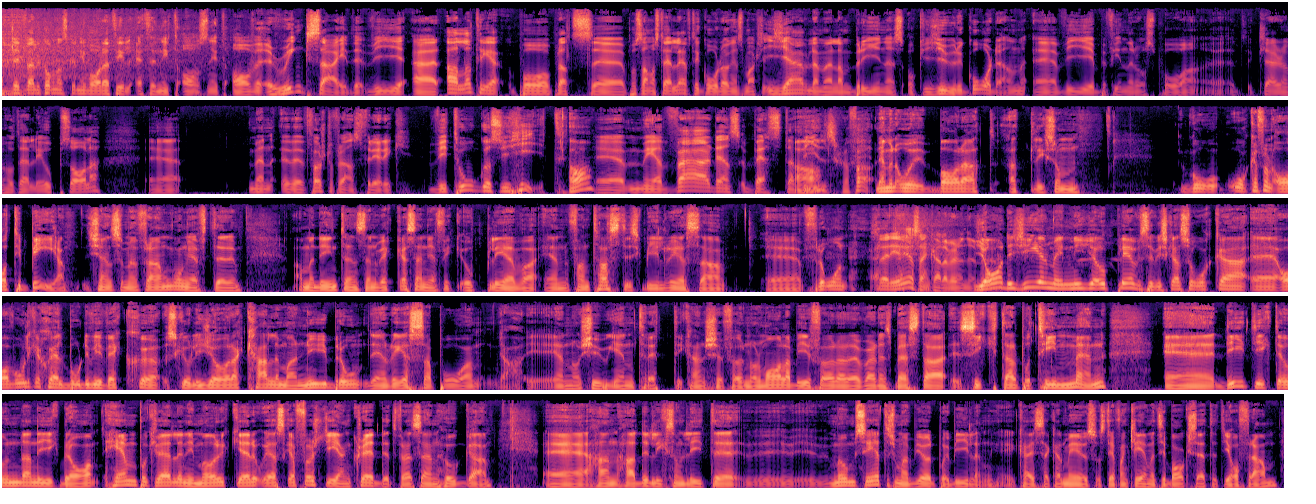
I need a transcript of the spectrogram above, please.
Hjärtligt välkomna ska ni vara till ett nytt avsnitt av Ringside. Vi är alla tre på plats eh, på samma ställe efter gårdagens match i Gävle mellan Brynäs och Djurgården. Eh, vi befinner oss på eh, Clarion Hotel i Uppsala. Men först och främst Fredrik, vi tog oss ju hit ja. med världens bästa ja. bilchaufför. Nej men och bara att, att liksom gå, åka från A till B känns som en framgång efter ja men det är inte ens en vecka sedan jag fick uppleva en fantastisk bilresa eh, från Sverigeresan kallar vi den nu Ja, det ger mig nya upplevelser. Vi ska alltså åka, eh, av olika skäl bodde vi i Växjö, skulle göra Kalmar-Nybro. Det är en resa på ja, 1.20-1.30 kanske för normala bilförare. Världens bästa siktar på timmen. Eh, dit gick det undan, det gick bra. Hem på kvällen i mörker och jag ska först ge han credit för att sen hugga. Eh, han hade liksom lite eh, mumsigheter som han bjöd på i bilen. Eh, Kajsa Kalmeus och Stefan Klemets i baksätet, jag fram.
